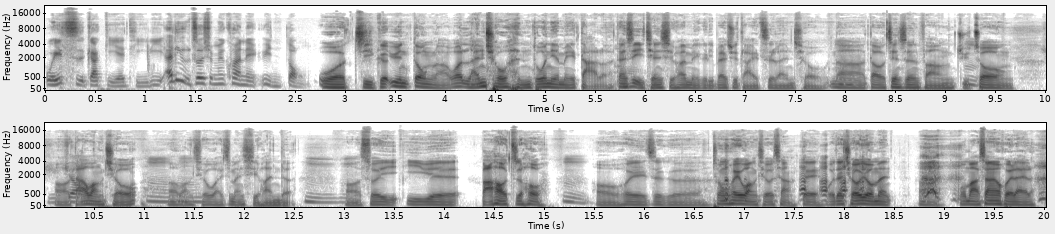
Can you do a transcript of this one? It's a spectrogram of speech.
维持自己的体力，啊，你有做什么块的运动？我几个运动啦，我篮球很多年没打了，但是以前喜欢每个礼拜去打一次篮球。那到健身房举重啊，打网球啊，网球我还是蛮喜欢的。嗯，啊，所以一月八号之后，嗯，我会这个重回网球场。对，我的球友们啊，我马上要回来了。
